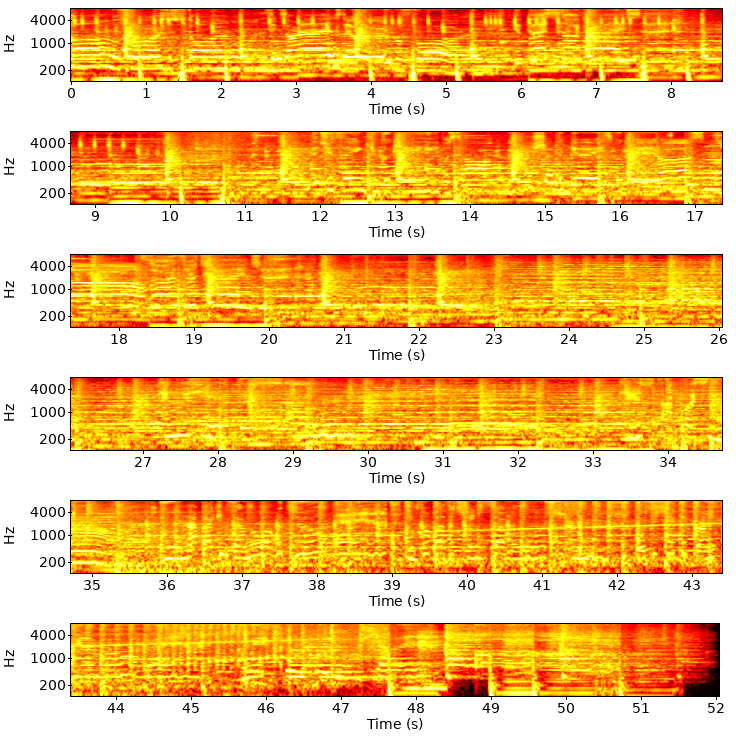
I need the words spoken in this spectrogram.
calm before the storm. Things aren't as they were before. You best start rising. Did you think you could keep us out? Shut the gate.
